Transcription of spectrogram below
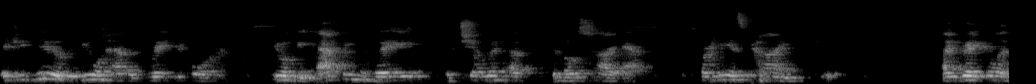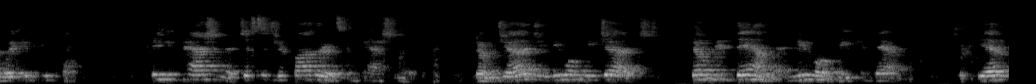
If you do, you will have a great reward. You will be acting the way the children of the Most High act, for He is kind to ungrateful and wicked people. Be compassionate, just as your Father is compassionate. Don't judge, and you won't be judged. Don't condemn, and you won't be condemned. Forgive,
